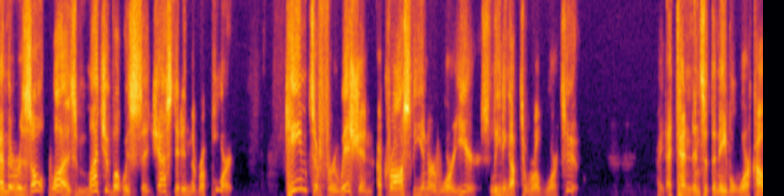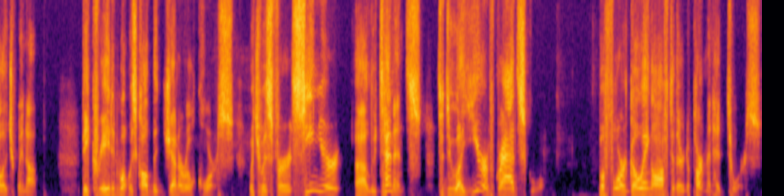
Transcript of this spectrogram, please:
And the result was much of what was suggested in the report came to fruition across the interwar years leading up to World War II. Right? Attendance at the Naval War College went up. They created what was called the General Course, which was for senior uh, lieutenants to do a year of grad school before going off to their department head tours.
